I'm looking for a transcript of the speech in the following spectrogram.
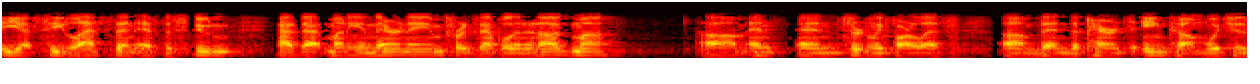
EFC less than if the student had that money in their name, for example, in an UGMA, um, and and certainly far less um, than the parent's income, which is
